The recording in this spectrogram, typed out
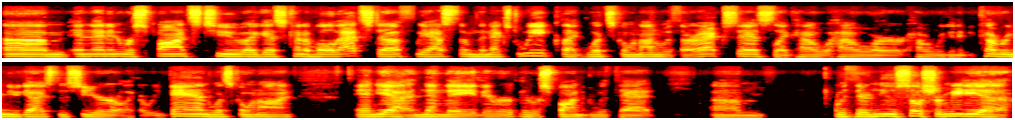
Um, and then in response to, I guess, kind of all that stuff, we asked them the next week, like, what's going on with our access? Like, how how are how are we going to be covering you guys this year? Or like, are we banned? What's going on? And yeah, and then they they were they responded with that um, with their new social media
